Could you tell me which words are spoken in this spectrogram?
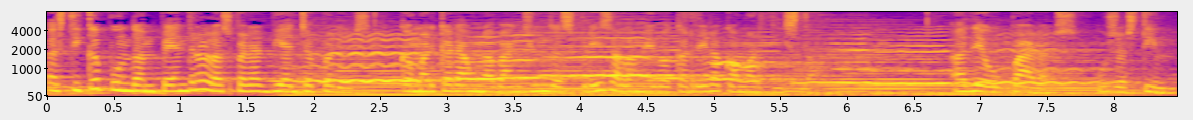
Estic a punt d'emprendre l'esperat viatge a París, que marcarà un abans i un després a la meva carrera com a artista. Adeu, pares, us estimo.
